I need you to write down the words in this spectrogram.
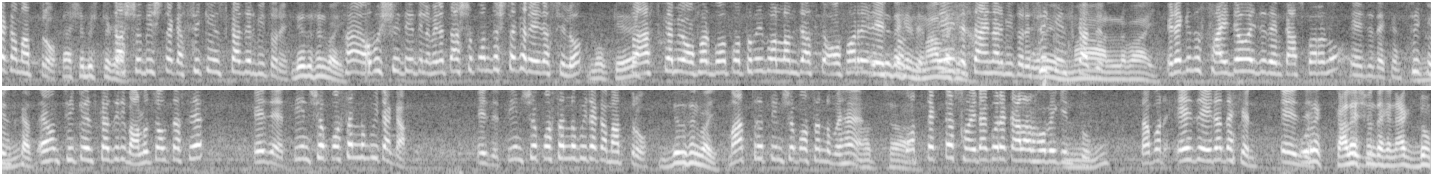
টাকা মাত্র। 420 টাকা। চারশো বিশ টাকা সিকুয়েন্স কাজের ভিতরে। দিয়ে দিয়েছেন ভাই? হ্যাঁ অবশ্যই দিয়ে দিলাম। এটা চারশো পঞ্চাশ টাকার এটা ছিল। ওকে। তো আজকে আমি অফার প্রথমেই বললাম যে আজকে অফারের রেট চলছে। এই যে চায়নার ভিতরে সিকুয়েন্স কাজের। এটা কিন্তু সাইডেও এই যে দেন কাজ করানো। এই যে দেখেন সিকোয়েন্স কাজ। এখন সিকোয়েন্স কাজেরই ভালো চলতেছে। এই যে তিনশো পঁচানব্বই টাকা। এই যে তিনশো পঁচানব্বই টাকা মাত্র। দিয়েছেন ভাই? মাত্র তিনশো পঁচানব্বই হ্যাঁ। আচ্ছা। প্রত্যেকটা ছয়টা করে কালার হবে কিন্তু। তারপর এই যে এটা দেখেন এই যে। কালেকশন দেখেন একদম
